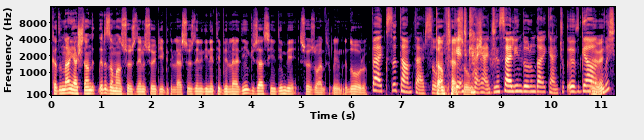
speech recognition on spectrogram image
Kadınlar yaşlandıkları zaman sözlerini söyleyebilirler, sözlerini dinletebilirler diye güzel sevdiğim bir söz vardır benim de doğru. Belki de tam tersi olmuş. Tam tersi Gençken olmuş. yani cinselliğin doğrundayken çok övgü almış.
